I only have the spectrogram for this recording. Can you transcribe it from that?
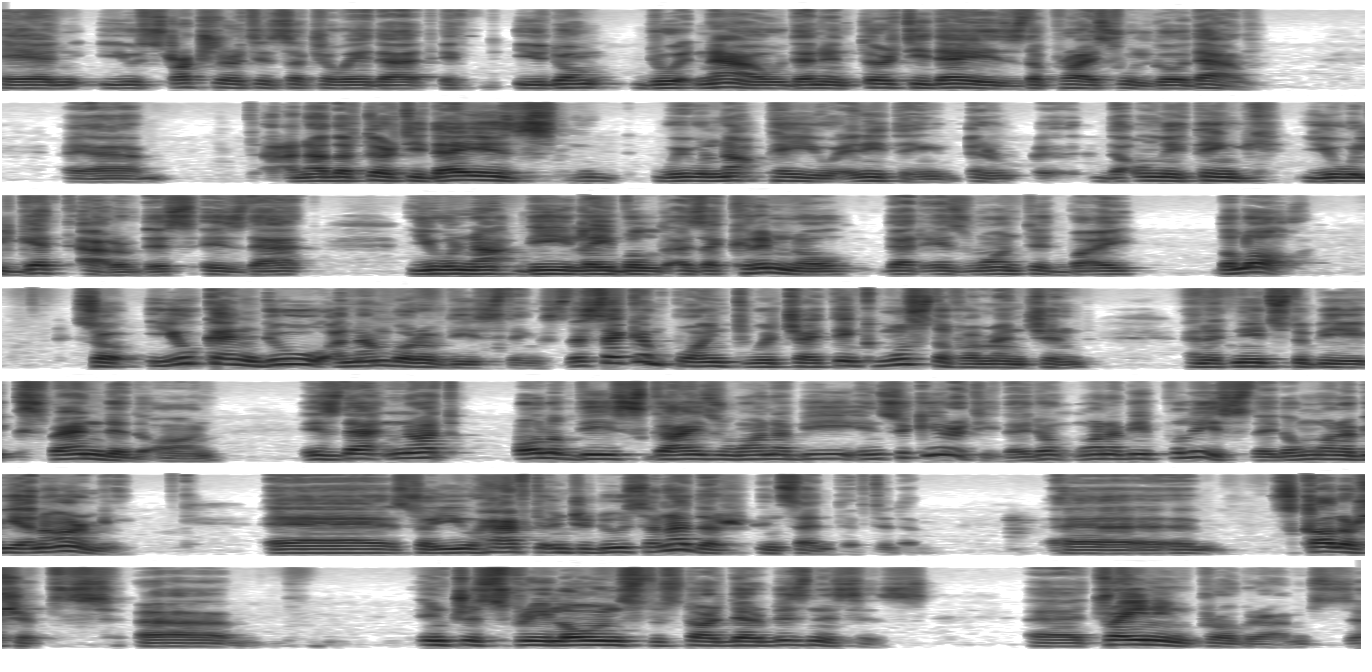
And you structure it in such a way that if you don't do it now, then in 30 days, the price will go down. Uh, another 30 days, we will not pay you anything. The only thing you will get out of this is that you will not be labeled as a criminal that is wanted by the law. So you can do a number of these things. The second point, which I think Mustafa mentioned, and it needs to be expanded on, is that not all of these guys want to be in security. They don't want to be police. They don't want to be an army. Uh, so you have to introduce another incentive to them. Uh, scholarships, uh, interest-free loans to start their businesses, uh, training programs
